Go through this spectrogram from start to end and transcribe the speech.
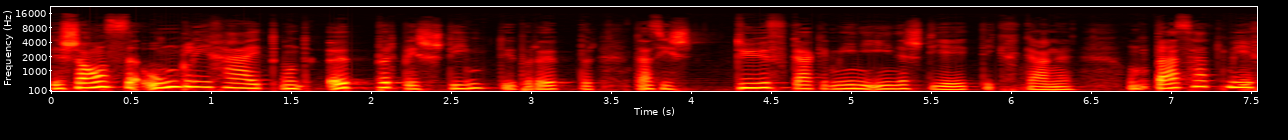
die Chancenungleichheit und jemand bestimmt über jemand, das ist tief gegen meine innerste Ethik gegangen. Und das hat mich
